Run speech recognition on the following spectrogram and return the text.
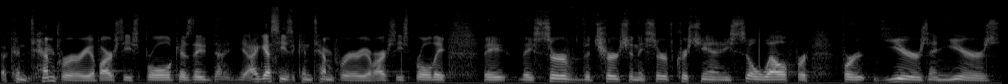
a, contemporary of R.C. Sproul because they, I guess he's a contemporary of R.C. Sproul. They, they, they served the church and they served Christianity so well for, for years and years.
